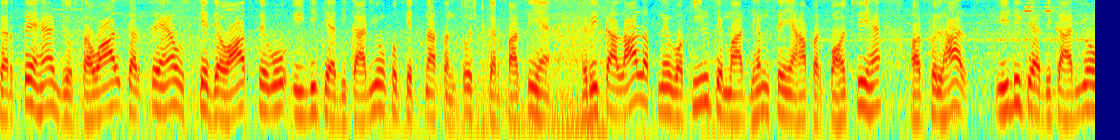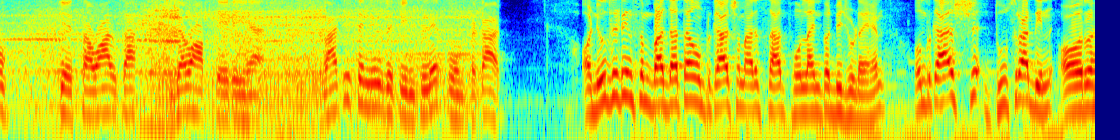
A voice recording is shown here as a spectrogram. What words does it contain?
करते हैं, जो सवाल करते हैं, उसके जवाब से वो ईडी के अधिकारियों को कितना संतुष्ट कर पाती हैं। रीता लाल अपने वकील के माध्यम से यहाँ पर पहुँची हैं और फ़िलहाल ईडी के अधिकारियों के सवाल का जवाब दे रही हैं। रांची से न्यूज़ एटीन के लिए ओम प्रकाश। और न्यूज़ एटीन संवाददाता ओम प्रकाश हमारे साथ फ़ोन लाइन पर भी जुड़े हैं। ओम प्रकाश, दूसरा दिन और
